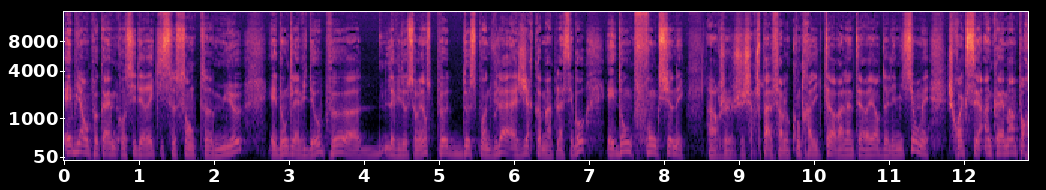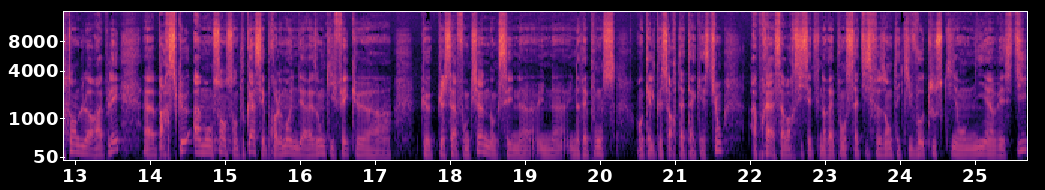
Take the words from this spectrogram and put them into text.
eh bien on peut quand même considérer qu'ils se sentent mieux, et donc la vidéo peut, la vidéosurveillance peut de ce point de vue-là agir comme un placebo et donc fonctionner. Alors je, je cherche pas à faire le contradicteur à l'intérieur de l'émission, mais je crois que c'est quand même important de le rappeler euh, parce que, à mon sens, en tout cas, c'est probablement une des raisons qui fait que euh, que, ça fonctionne. Donc c'est une, une, réponse en quelque sorte à ta question. Après, à savoir si c'est une réponse satisfaisante et qui vaut tout ce qu'on y investit,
